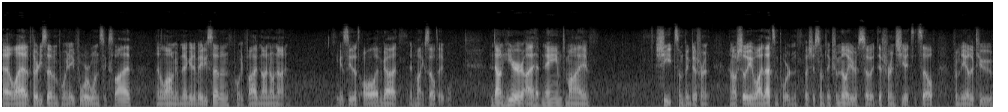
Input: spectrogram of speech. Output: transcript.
at a lat of 37.84165 and a long of negative 87.5909. You can see that's all I've got in my Excel table. And down here I have named my sheet something different and I'll show you why that's important, but it's just something familiar so it differentiates itself from the other two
